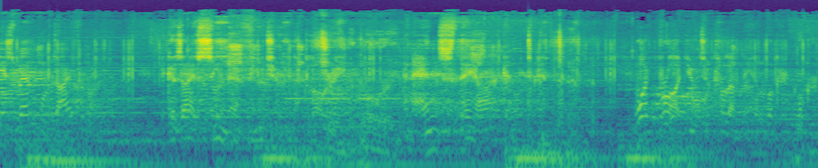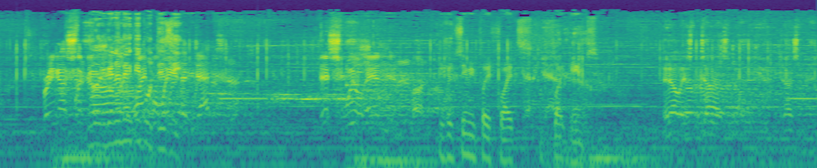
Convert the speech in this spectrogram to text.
these men will die for me? Because I have seen their future in the glory. And hence they are content. What brought you to Columbia, Booker? Bring us the No, girl you're gonna make people dizzy. the debt? This will end in blood. You should see me play flights, flight games. It always does with you, doesn't it?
